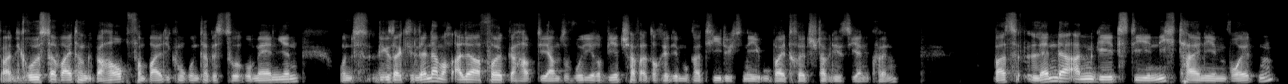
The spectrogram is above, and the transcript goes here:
war die größte Erweiterung überhaupt, vom Baltikum runter bis zu Rumänien. Und wie gesagt, die Länder haben auch alle Erfolg gehabt. Die haben sowohl ihre Wirtschaft als auch ihre Demokratie durch den EU-Beitritt stabilisieren können. Was Länder angeht, die nicht teilnehmen wollten,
